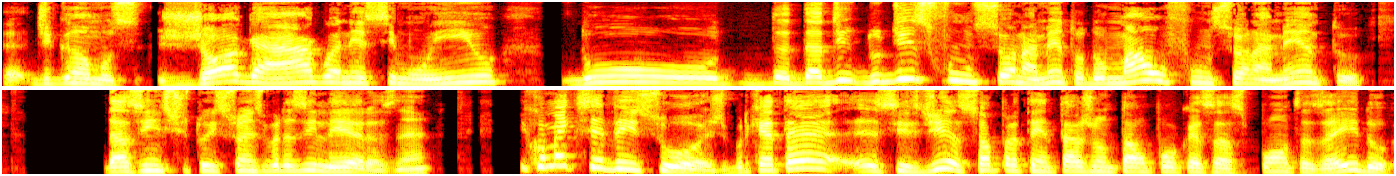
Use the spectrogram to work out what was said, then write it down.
eh, digamos, joga água nesse moinho do, do, do disfuncionamento, do mau funcionamento das instituições brasileiras, né? E como é que você vê isso hoje? Porque até esses dias, só para tentar juntar um pouco essas pontas aí do,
